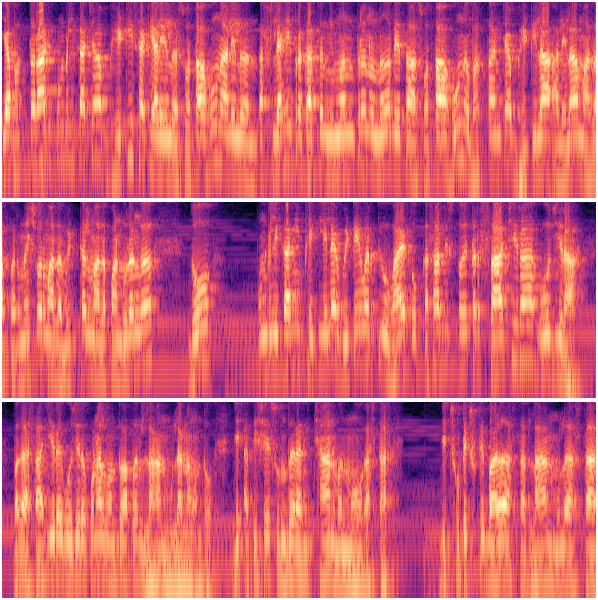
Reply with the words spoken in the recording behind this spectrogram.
या भक्तराज पुंडलिकाच्या भेटीसाठी आलेलं स्वतःहून आलेलं कसल्याही प्रकारचं निमंत्रण न देता स्वतःहून भक्तांच्या भेटीला आलेला माझा परमेश्वर माझा विठ्ठल माझा पांडुरंग जो पुंडलिकांनी फेकलेल्या विटेवरती उभा आहे तो कसा दिसतोय? तर साजिरा गोजिरा. बघा साजिरा गोजिरा कोणाला म्हणतो आपण? लहान मुलांना म्हणतो जे अतिशय सुंदर आणि छान मनमोहक असतात. जे छोटे छोटे बाळं असतात लहान मुलं असतात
